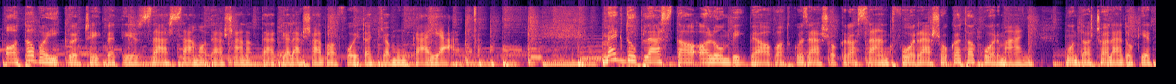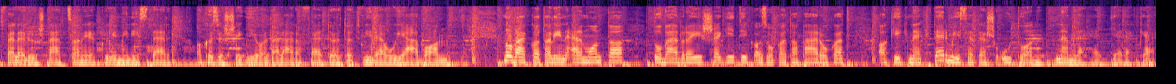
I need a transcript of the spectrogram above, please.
a tavalyi költségvetés zárszámadásának tárgyalásával folytatja munkáját. Megduplázta a lombik beavatkozásokra szánt forrásokat a kormány, mondta a családokért felelős tárca nélküli miniszter a közösségi oldalára feltöltött videójában. Novák Katalin elmondta, továbbra is segítik azokat a párokat, akiknek természetes úton nem lehet gyereke.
